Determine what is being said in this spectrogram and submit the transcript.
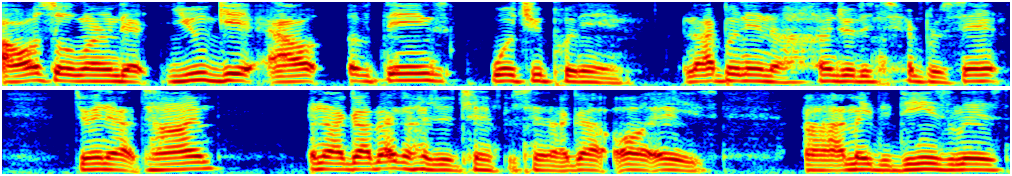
I also learned that you get out of things what you put in. And I put in 110% during that time, and I got back 110%. I got all A's. Uh, I made the dean's list.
